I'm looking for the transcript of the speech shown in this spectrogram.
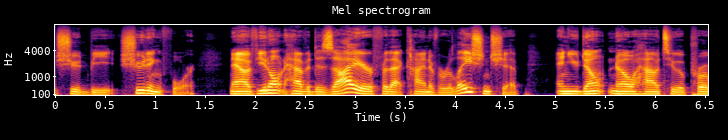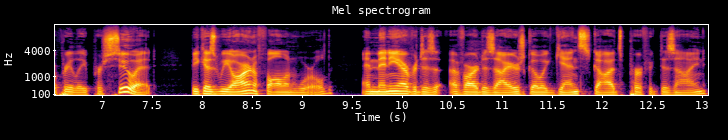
should be shooting for. Now, if you don't have a desire for that kind of a relationship and you don't know how to appropriately pursue it, because we are in a fallen world and many of our, des- of our desires go against God's perfect design.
